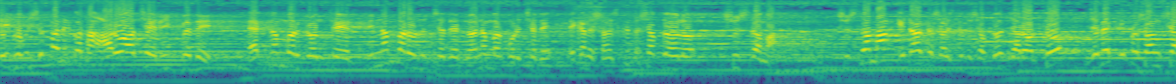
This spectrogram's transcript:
এই ভবিষ্যৎবাণীর কথা আরও আছে ঋগ্বেদে। এক নম্বর গ্রন্থের তিন নম্বর অনুচ্ছেদের নয় নম্বর পরিচ্ছেদে। এখানে সংস্কৃত শব্দ হলো সুশ্রামা। সুশ্রামা এটা একটা সংস্কৃত শব্দ, যার অর্থ যে ব্যক্তি প্রশংসা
